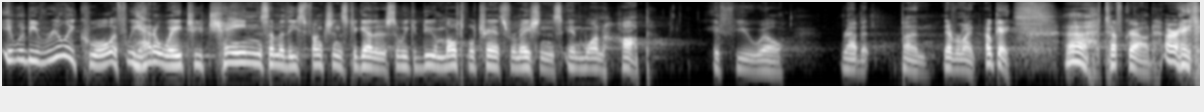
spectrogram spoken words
it would be really cool if we had a way to chain some of these functions together so we could do multiple transformations in one hop, if you will. Rabbit pun. Never mind. Okay. Ah, tough crowd. All right.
